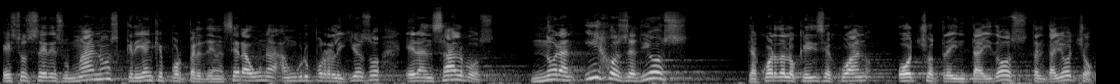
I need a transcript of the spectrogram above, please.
Esos seres humanos creían que por pertenecer a, a un grupo religioso eran salvos. No eran hijos de Dios. ¿De acuerdo a lo que dice Juan 8, 32, 38?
